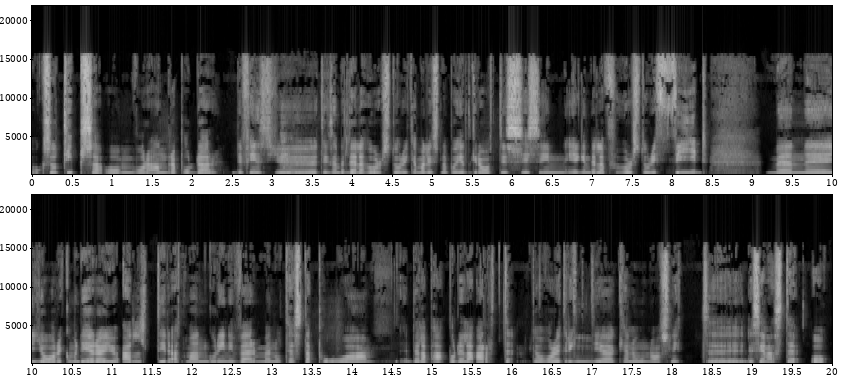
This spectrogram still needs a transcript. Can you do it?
också att tipsa om våra andra poddar. Det finns ju Mm. till exempel Della Her Story kan man lyssna på helt gratis i sin egen Della Her Story feed. Men eh, jag rekommenderar ju alltid att man går in i värmen och testar på eh, Della Pappa och Della Arte. Det har varit riktiga kanonavsnitt eh, det senaste och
